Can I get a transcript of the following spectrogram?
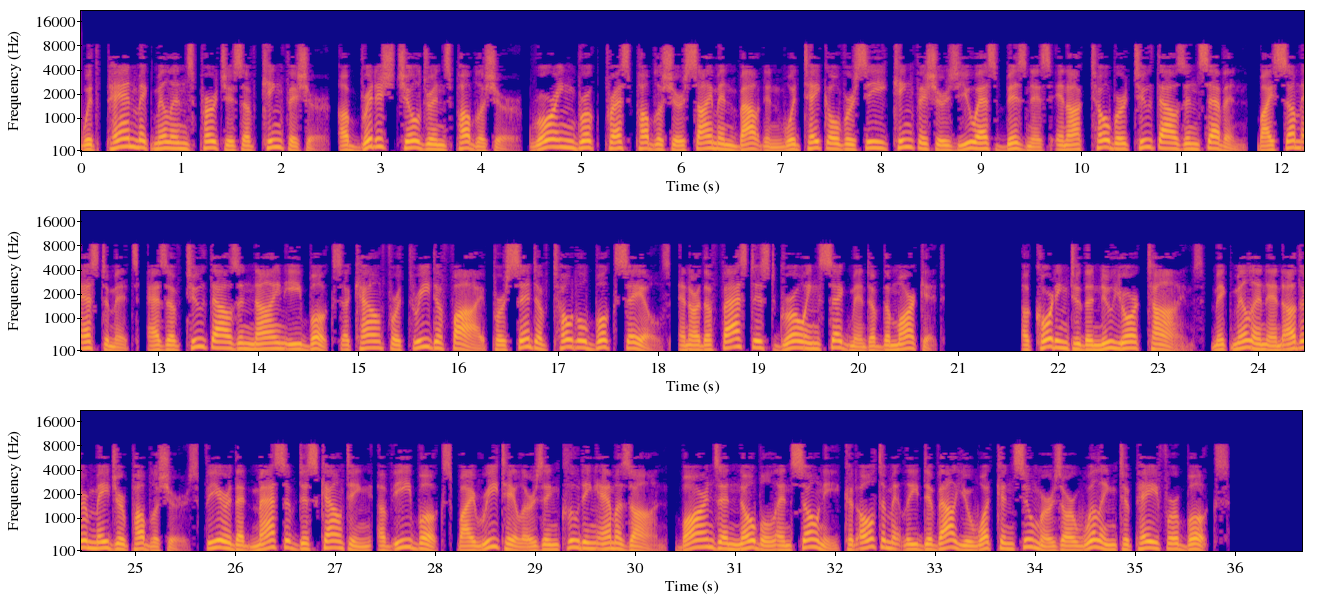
With Pan Macmillan's purchase of Kingfisher, a British children's publisher, Roaring Brook Press publisher Simon Boughton would take over see Kingfisher's U.S. business in October 2007. By some estimates, as of 2009 e-books account for 3 to 5 percent of total book sales, and are the fastest growing segment of the market. According to the New York Times, Macmillan and other major publishers fear that massive discounting of e-books by retailers including Amazon, Barnes & Noble and Sony could ultimately devalue what consumers are willing to pay for books.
